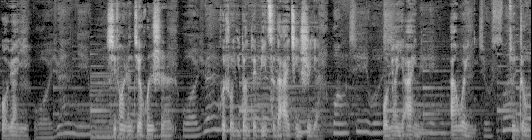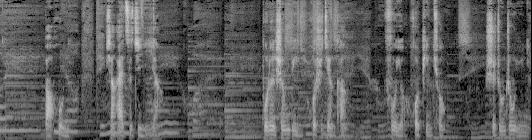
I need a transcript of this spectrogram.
我愿意。西方人结婚时会说一段对彼此的爱情誓言：我愿意爱你，安慰你，尊重你，保护你，像爱自己一样。不论生病或是健康，富有或贫穷，始终忠于你，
